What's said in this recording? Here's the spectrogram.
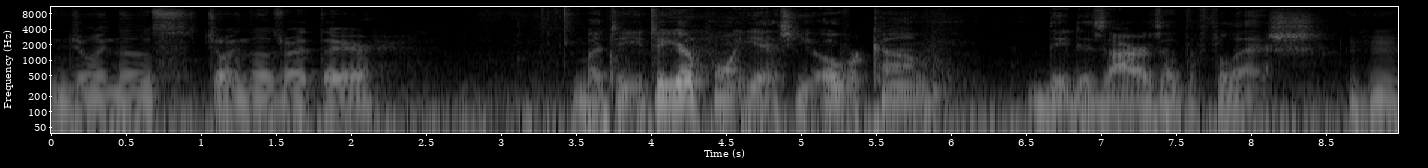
and join those join those right there. But to, to your point, yes, you overcome the desires of the flesh Mm-hmm.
